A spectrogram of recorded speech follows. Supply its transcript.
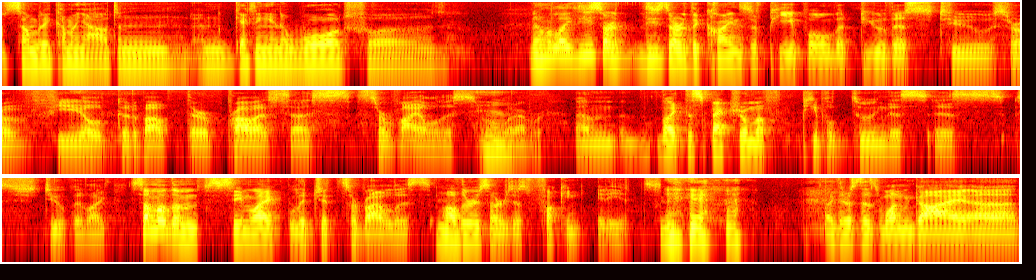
somebody coming out and, and getting an award for. No, but like these are these are the kinds of people that do this to sort of feel good about their prowess as survivalists or whatever. And like the spectrum of people doing this is stupid. Like some of them seem like legit survivalists. Others are just fucking idiots. yeah. Like there's this one guy, uh,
